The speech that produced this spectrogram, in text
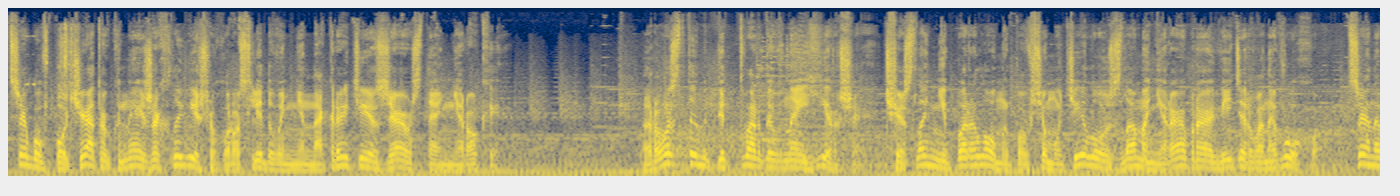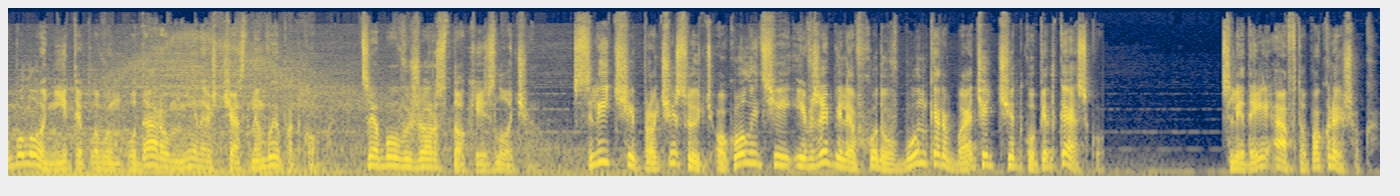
Це був початок найжахливішого розслідування на Криті за останні роки. Ростин підтвердив найгірше: численні переломи по всьому тілу, зламані ребра, відірване вухо. Це не було ні тепловим ударом, ні нещасним випадком. Це був жорстокий злочин. Слідчі прочісують околиці і вже біля входу в бункер бачать чітку підказку. Сліди автопокришок.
